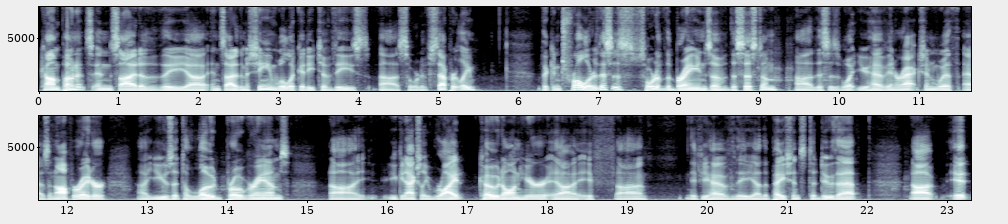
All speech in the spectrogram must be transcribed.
components inside of the uh, inside of the machine. We'll look at each of these uh, sort of separately. The controller, this is sort of the brains of the system. Uh, this is what you have interaction with as an operator. Uh, use it to load programs. You can actually write code on here if if you have the the patience to do that. Uh, it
